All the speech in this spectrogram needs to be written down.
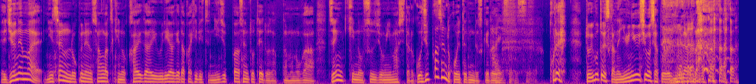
10年前2006年3月期の海外売上高比率20%程度だったものが前期の数字を見ましたら50%超えてるんですけど、はい、そうですこれ、どういうことですかね、輸入商社と言いながら。はい、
